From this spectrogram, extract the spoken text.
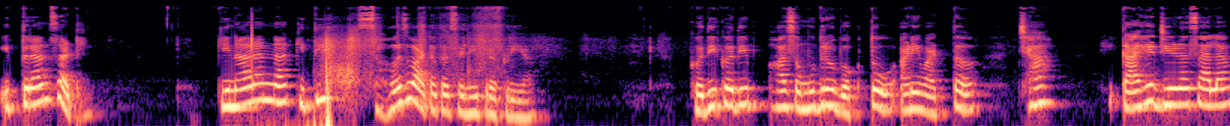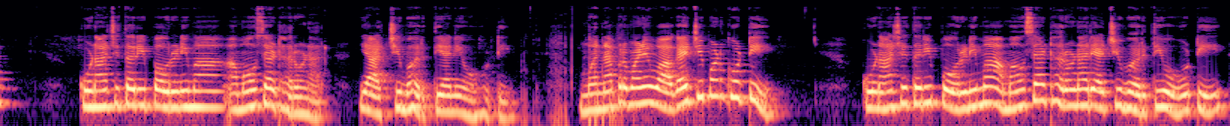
इतरांसाठी किनाऱ्यांना किती सहज वाटत असेल ही प्रक्रिया? कधी कधी हा समुद्र बघतो आणि वाटतं छा काय हे जीणस आला कुणाची तरी पौर्णिमा अमावस्या ठरवणार याची भरती आणि ओहोटी. मनाप्रमाणे वागायची पण खोटी. कुणाची तरी पौर्णिमा अमावस्या ठरवणार याची भरती ओहोटी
